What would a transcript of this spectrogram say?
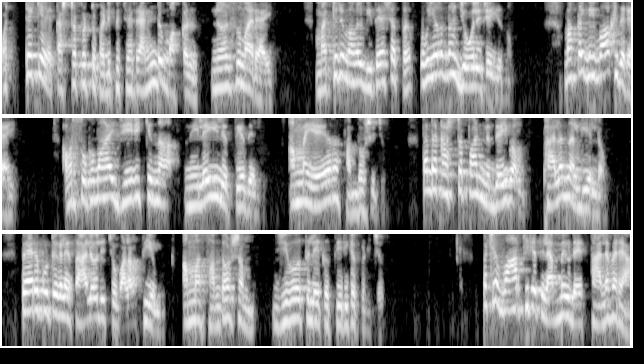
ഒറ്റയ്ക്ക് കഷ്ടപ്പെട്ട് പഠിപ്പിച്ച രണ്ട് മക്കൾ നഴ്സുമാരായി. മറ്റൊരു മകൾ വിദേശത്ത് ഉയർന്ന ജോലി ചെയ്യുന്നു. മക്കൾ വിവാഹിതരായി. അവർ സുഖമായി ജീവിക്കുന്ന നിലയിലെത്തിയതിൽ അമ്മ ഏറെ സന്തോഷിച്ചു. തന്റെ കഷ്ടപ്പാടിന് ദൈവം ഫലം നൽകിയല്ലോ. പേരക്കുട്ടികളെ താലോലിച്ചു വളർത്തിയും അമ്മ സന്തോഷം ജീവിതത്തിലേക്ക് തിരികെ പിടിച്ചു. പക്ഷെ വാർദ്ധക്യത്തിൽ അമ്മയുടെ തലവര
